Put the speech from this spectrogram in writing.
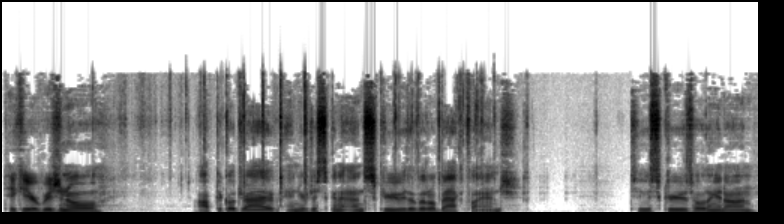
Take your original optical drive and you're just going to unscrew the little back flange. Two screws holding it on.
